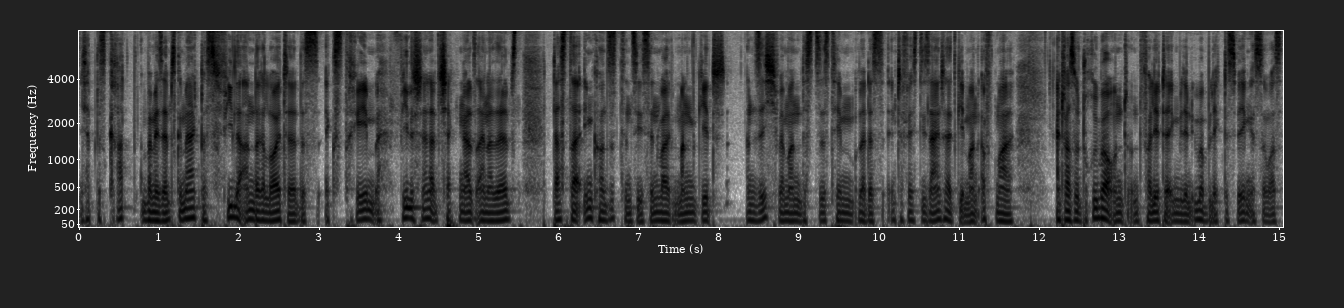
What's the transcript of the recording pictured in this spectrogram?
ich habe das gerade bei mir selbst gemerkt, dass viele andere Leute das extrem viel schneller checken als einer selbst, dass da Inconsistencies sind, weil man geht an sich, wenn man das System oder das Interface designt hat, geht man oft mal einfach so drüber und, und verliert da irgendwie den Überblick. Deswegen ist sowas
